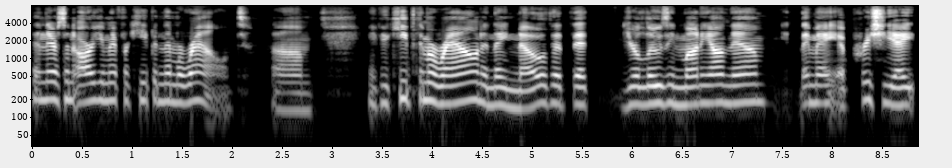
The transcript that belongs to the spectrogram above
then there's an argument for keeping them around. Um, if you keep them around and they know that, that you're losing money on them, they may appreciate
